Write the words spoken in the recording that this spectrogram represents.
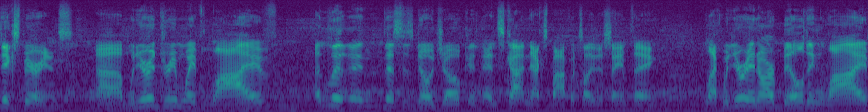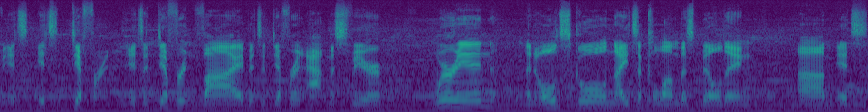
The experience. Um, when you're at Dreamwave Live, uh, and this is no joke, and Scott and X Pac would tell you the same thing. Like when you're in our building live, it's it's different. It's a different vibe. It's a different atmosphere we're in an old school Knights of Columbus building. Um, it's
